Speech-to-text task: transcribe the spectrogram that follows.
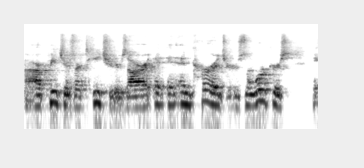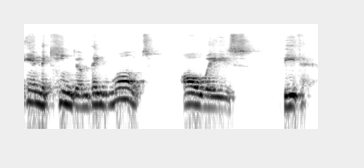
our preachers, our teachers, our encouragers, workers in the kingdom, they won't always be there.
